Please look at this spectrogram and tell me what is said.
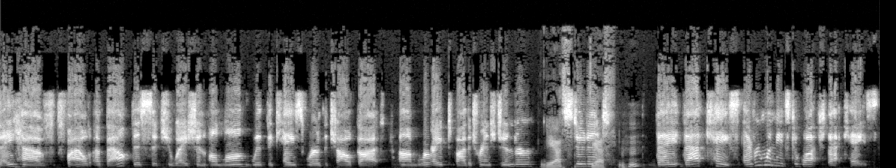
they have filed about this situation along with the case where the child got um, raped by the transgender yes, student. Yes. Mm-hmm. They that case, everyone needs to watch that case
